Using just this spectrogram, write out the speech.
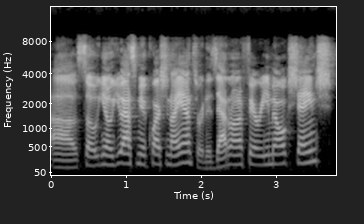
Uh, so, you know, you asked me a question, I answered. Is that not a fair email exchange?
